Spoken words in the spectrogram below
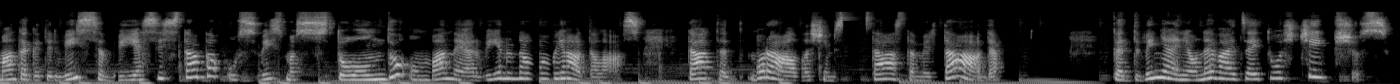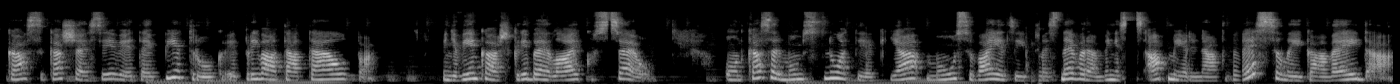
Man tagad ir visa viesistaba uz vismaz stundu, un man ne ar vienu nav jādalās. Tātad morāla šim stāstam ir tāda, ka viņai jau nevajadzēja tos čipšus, kas, kas šai sievietei pietrūka, ir privātā telpa. Viņa vienkārši gribēja laiku sev. Un kas ar mums notiek, ja mūsu vajadzības mēs nevaram viņas apmierināt veselīgā veidā,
